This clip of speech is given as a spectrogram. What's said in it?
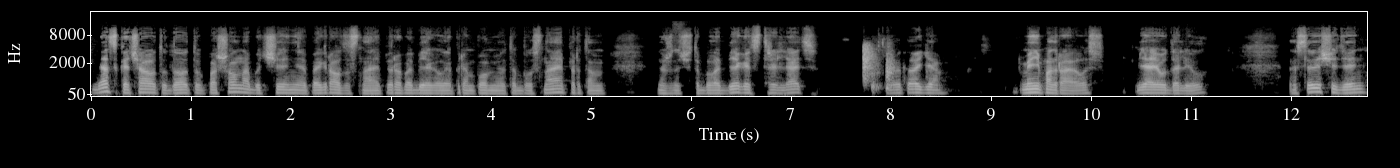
я скачал эту доту, пошел на обучение, поиграл за снайпера, побегал. Я прям помню, это был снайпер, там нужно что-то было бегать, стрелять. И в итоге мне не понравилось. Я ее удалил. На следующий день,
